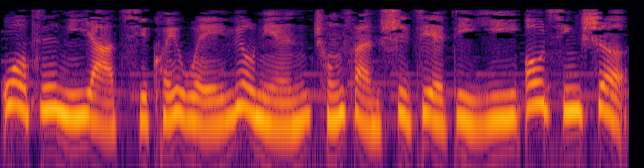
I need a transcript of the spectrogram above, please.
沃兹尼亚奇魁为六年重返世界第一。欧青社。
